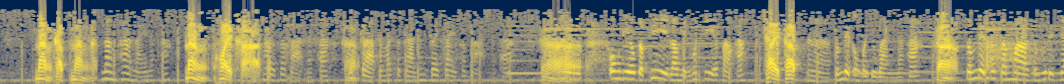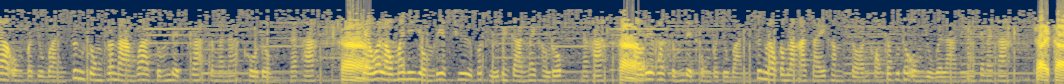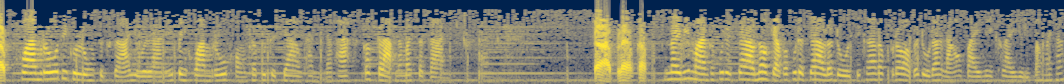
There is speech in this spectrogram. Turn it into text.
นั่งครับนั่งครับนั่งท่าไหนนะคะ นั่งห้อยขาคห้รัอบยพระบาทนะคะครับกราบนมัสการท่านใกล้ๆพระบาทนะคะครัเอบอองค์เดียวกับที่เราเห็นเมื่อกี้หรือเปล่าคะใช่ครับอ่าสมเด็จองค์ปัจจุบันนะคะครับสมเด็จพระสัมมาสัมพุทธเจ้าองค์ปัจจุบัน ซึ่งทรงพระนามว่าสมเด็จพระสมณะโคดมนะคะครับแต่ว่าเราไม่นิยมเรียกชื่อเพราะถือเป็นการไม่เคารพนะคะครับเราเรียกว่าสมเด็จองค์ปัจจุบัน ซึ่งเรากำลังอาศัยคำสอนของพระพุทธองค์อยู่เวลานี้ใช่ไหมคะ ใช่ครับ ความรู้ที่คุณลุงศึกษาอยู่เวลานี้เป็นความรู้ของพระพุทธเจ้าท่านนะคะ ก็กราบนมัสการกราบแล้วครับ ในวิมานพระพุทธเจ้านอกจากพระพุทธเจ้าแล้วดูสิคะรอบๆแล้วดูด้านหลังออกไป มีใครอยู่อีกบ้างไหมคะ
